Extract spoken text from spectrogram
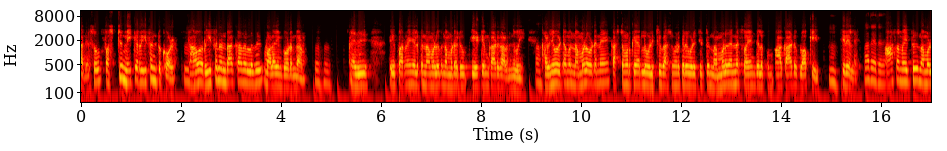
അതെ so first make a reason to call. ആ റീസൺ ഉണ്ടാക്കുക എന്നുള്ളത് വളരെ ഇമ്പോർട്ടന്റ് ആണ്. അതായത് ഈ പറഞ്ഞു കഴിഞ്ഞാൽ ഇപ്പൊ നമ്മൾ നമ്മുടെ ഒരു എ ടി എം കാർഡ് കളഞ്ഞു പോയി കളഞ്ഞു പോയിട്ടാകുമ്പോൾ നമ്മൾ ഉടനെ കസ്റ്റമർ കെയറിൽ വിളിച്ചു കസ്റ്റമർ കെയർ വിളിച്ചിട്ട് നമ്മൾ തന്നെ സ്വയം ചിലപ്പം ആ കാർഡ് ബ്ലോക്ക് ചെയ്യും. ശരിയല്ലേ? അതെ അതെ അതെ. ആ സമയത്ത് നമ്മൾ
